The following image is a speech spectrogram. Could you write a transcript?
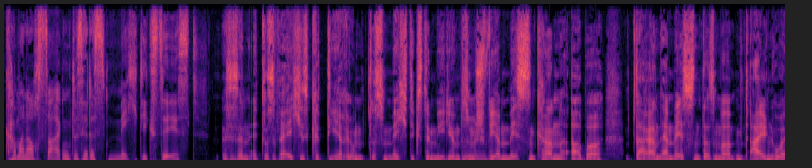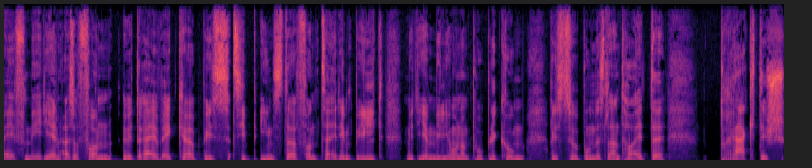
kann man auch sagen, dass er das mächtigste ist? Es ist ein etwas weiches Kriterium, das mächtigste Medium, das man mhm. schwer messen kann, aber daran ermessen, dass man mit allen ORF-Medien, also von Ö3 Wecker bis ZIP Insta, von Zeit im Bild mit ihrem Millionenpublikum bis zu Bundesland heute praktisch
